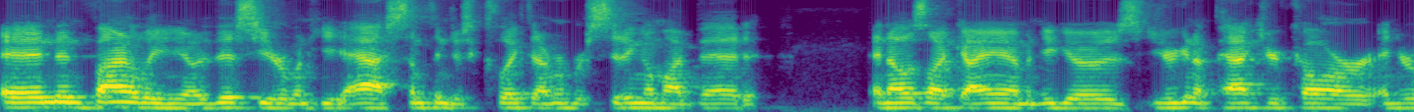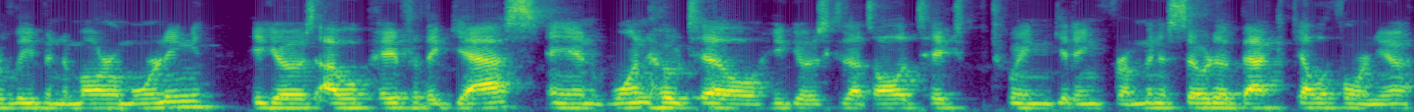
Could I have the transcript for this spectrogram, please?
And then finally, you know, this year when he asked, something just clicked. I remember sitting on my bed and I was like, I am. And he goes, You're going to pack your car and you're leaving tomorrow morning. He goes, I will pay for the gas and one hotel. He goes, Because that's all it takes between getting from Minnesota back to California,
